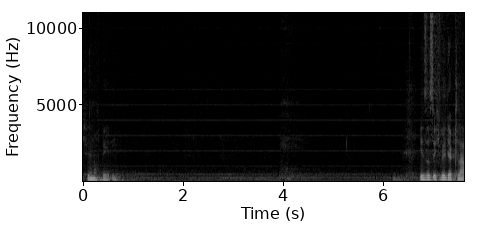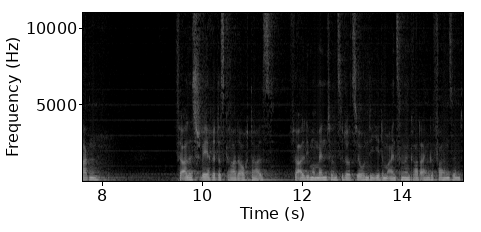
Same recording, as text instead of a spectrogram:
Ich will noch beten. Jesus, ich will dir klagen für alles Schwere, das gerade auch da ist für all die Momente und Situationen, die jedem Einzelnen gerade eingefallen sind.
